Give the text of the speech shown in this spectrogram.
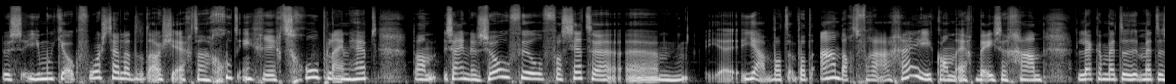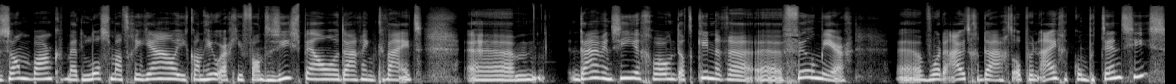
Dus je moet je ook voorstellen dat als je echt een goed ingericht schoolplein hebt, dan zijn er zoveel facetten um, ja, wat, wat aandacht vragen. Hè. Je kan echt bezig gaan lekker met de, met de zandbank, met los materiaal. Je kan heel erg je fantasie spel daarin kwijt. Um, daarin zie je gewoon dat kinderen uh, veel meer uh, worden uitgedaagd op hun eigen competenties.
